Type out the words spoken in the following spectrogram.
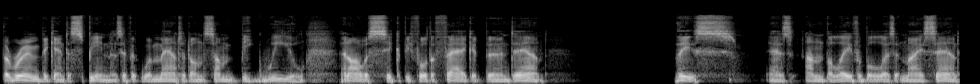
The room began to spin as if it were mounted on some big wheel, and I was sick before the fag had burned down. This, as unbelievable as it may sound,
